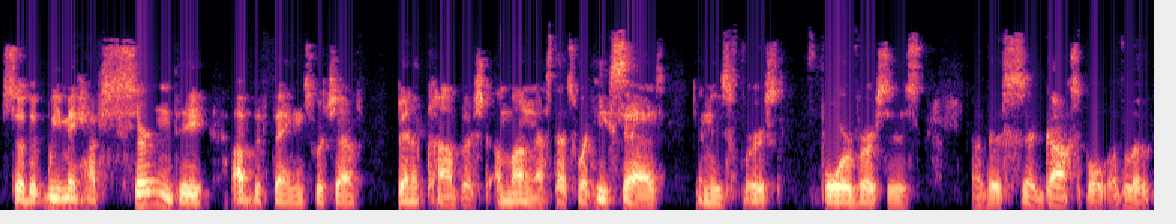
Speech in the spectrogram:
so that we may have certainty of the things which have been accomplished among us. That's what he says in these first four verses of this uh, Gospel of Luke.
